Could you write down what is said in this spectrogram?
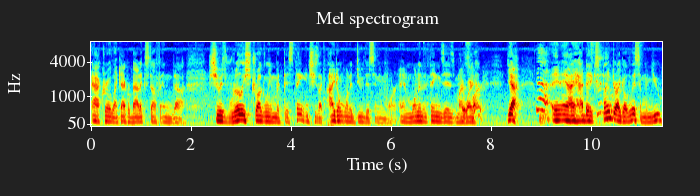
acro like acrobatic stuff. And uh, she was really struggling with this thing. And she's like i don't want to do this anymore. And one of the things is my It's wife hard. yeah. Yeah. and, and i had to That's good, explain to her i go listen when you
